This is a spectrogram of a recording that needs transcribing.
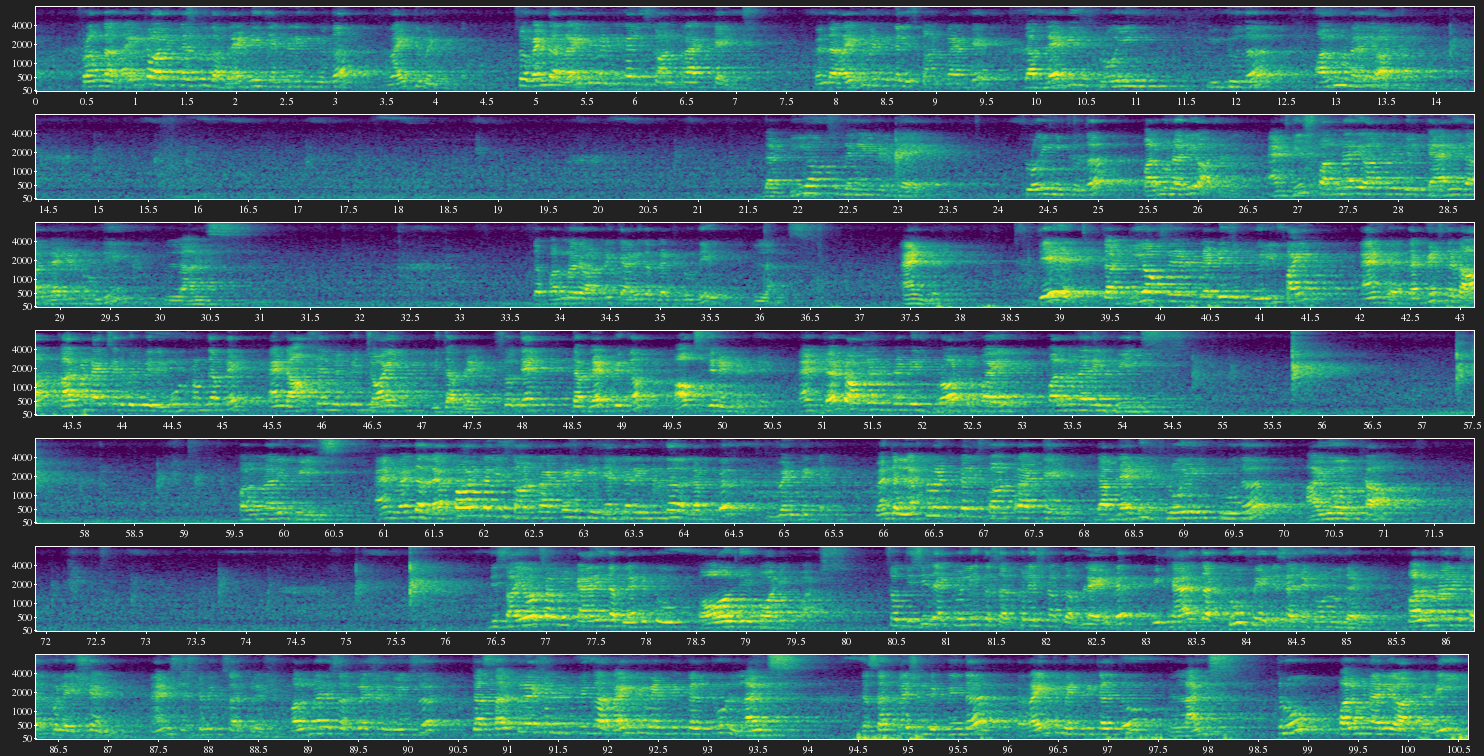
From the right auricle to the blood is entering into the right ventricle. So when the right ventricle is contracted, when the right ventricle is contracted, the blood is flowing into the pulmonary artery. the deoxygenated blood flowing into the pulmonary artery and this pulmonary artery will carry the blood to the lungs. The pulmonary artery carry the blood to the lungs and there the deoxygenated blood is purified and that means that all carbon dioxide will be removed from the blood and oxygen will be joined with the blood. So then the blood become oxygenated blood and that oxygen blood is brought by pulmonary veins. Pulmonary veins. And when the left auricle is contracted, it is entering into the left ventricle. When the left ventricle is contracted, the blood is flowing through the aorta. This aorta will carry the blood to all the body parts. So this is actually the circulation of the blood. It has the two phases as I told you that pulmonary circulation and systemic circulation. Pulmonary circulation means the circulation between the right ventricle to lungs. The circulation between the right ventricle to lungs through pulmonary artery.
